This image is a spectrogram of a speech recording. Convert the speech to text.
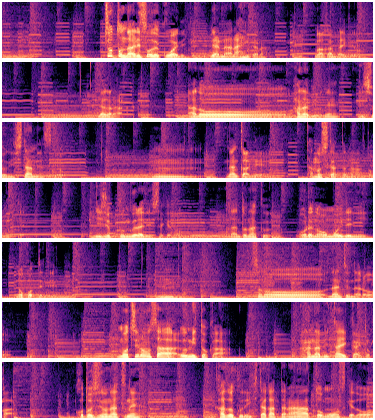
ちょっとなりそうで怖いんだけど。いやならへんかな。わかんないけど。だからあのー花火をね一緒にしたんですよ。うん。なんかね楽しかったなと思って。20分ぐらいでしたけど。なんとなく俺の思い出に残ってて。うん。その何て言うんだろう。もちろんさ海とか花火大会とか今年の夏ね家族で行きたかったなと思うんすけど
